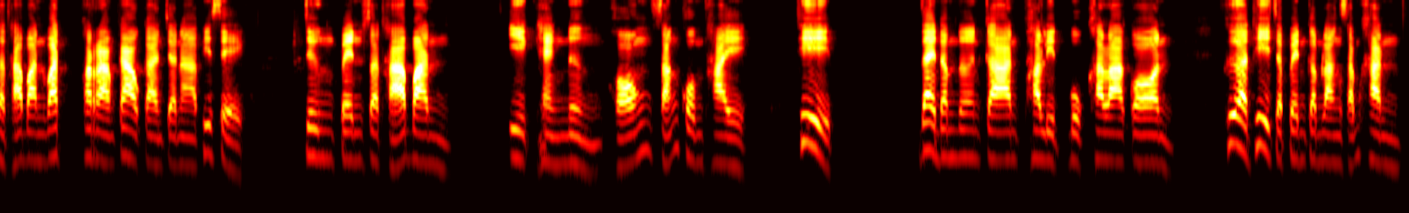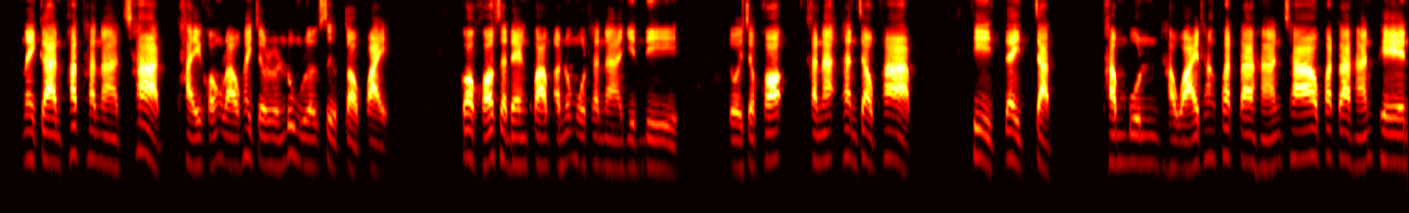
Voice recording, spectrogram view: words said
สถาบันวัดพระรามเก้าการจนาพิเศษจึงเป็นสถาบันอีกแห่งหนึ่งของสังคมไทยที่ได้ดำเนินการผลิตบุคลากร พื่อที่จะเป็นกำลังสำคัญในการพัฒนาชาติไทยของเราให้เจริญรุ่งเรืองสืบต่อไป ก็ขอแสดงความอนุโมทนายินดี โดยเฉพาะคณะท่านเจ้าภาพที่ได้จัดทำบุญถวายทั้งพัตาหารเช้า พัตาหารเพน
